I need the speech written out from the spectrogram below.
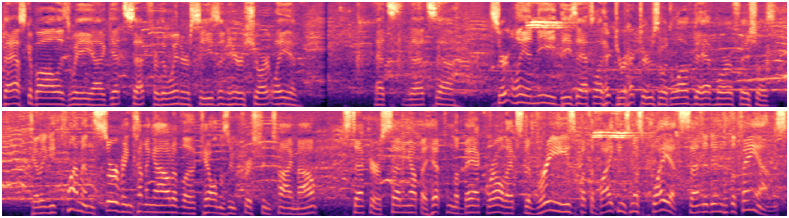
basketball as we uh, get set for the winter season here shortly. And that's, that's uh, certainly a need. These athletic directors would love to have more officials. Kennedy Clemens serving coming out of a Kalamazoo Christian timeout. Stecker setting up a hit from the back row. That's DeVries, but the Vikings misplay it. Send it into the fans.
